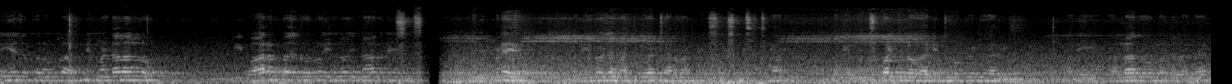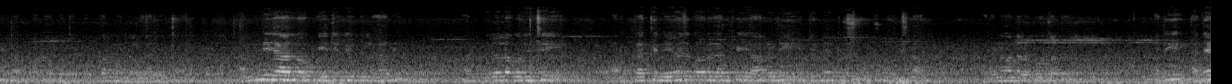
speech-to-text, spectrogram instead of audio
నియోజకవర్గంలో అన్ని మండలాల్లో ఈ వారం పది రోజుల్లో ఎన్నో ఇనాగ్రేషన్స్ ఇప్పుడే ఈరోజు మంత్రిగా చాలా మంది ఇన్స్ట్రక్షన్స్ ఇచ్చినారు మరి మున్సిపాలిటీలో కానీ జోపేట కానీ అది పల్లాదూరు మండలం కానీ మరి మండలం కానీ అన్ని జాగాల్లో పీజీడీపీలు కానీ మరి పిల్లల గురించి మరి ప్రతి నియోజకవర్గానికి ఆల్రెడీ ఇంటర్నెట్ స్కూల్స్ ఇచ్చినారు. రెండు వందల కోట్లతో. అది అదే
